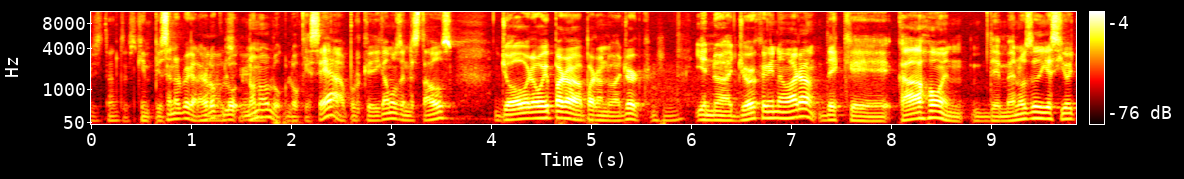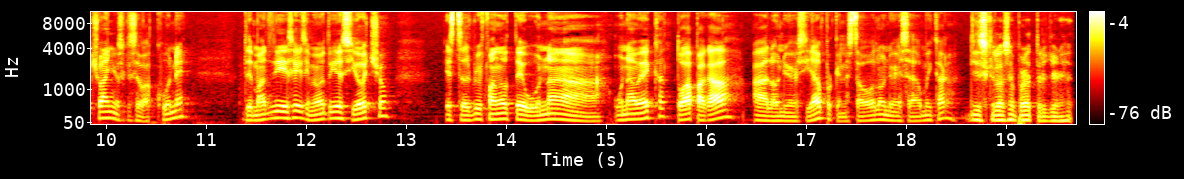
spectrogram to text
visitantes. que empiecen a regalar Ah, lo- sí. no, no, lo, lo que sea, porque digamos en Estados, yo ahora voy para, para Nueva York. Y en Nueva York hay una vara de que cada joven de menos de 18 años que se vacune, de más de 16 y menos de 18, estás rifándote una, una beca toda pagada a la universidad, porque en Estados la universidad es muy cara. Y es que lo hacen para traer,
